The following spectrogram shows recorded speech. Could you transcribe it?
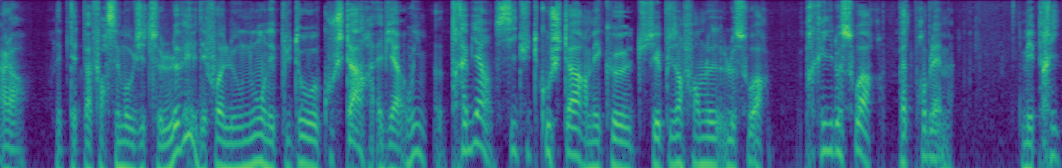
Alors, on n'est peut-être pas forcément obligé de se lever, des fois nous, on est plutôt couche-tard. Eh bien oui, très bien, si tu te couches tard mais que tu es plus en forme le, soir, prie le soir, pas de problème. Mais prie.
